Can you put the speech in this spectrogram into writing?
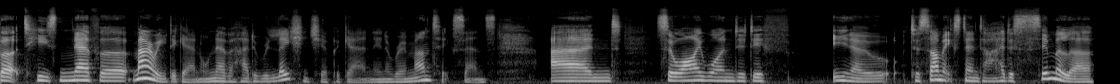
but he's never married again or never had a relationship again in a romantic sense. And so I wondered if, you know, to some extent I had a similar,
